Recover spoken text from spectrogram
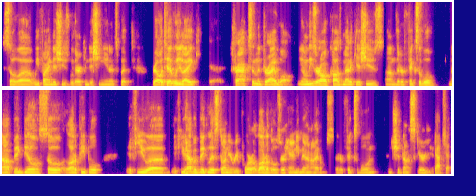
So uh, we find issues with air conditioning units, but relatively like tracks in the drywall. You know, these are all cosmetic issues um, that are fixable, not big deals. So a lot of people, if you uh, if you have a big list on your report, a lot of those are handyman items that are fixable and, and should not scare you. Gotcha.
